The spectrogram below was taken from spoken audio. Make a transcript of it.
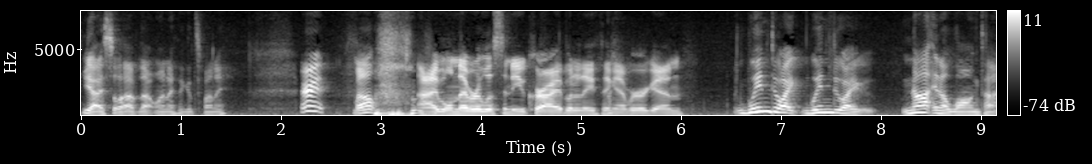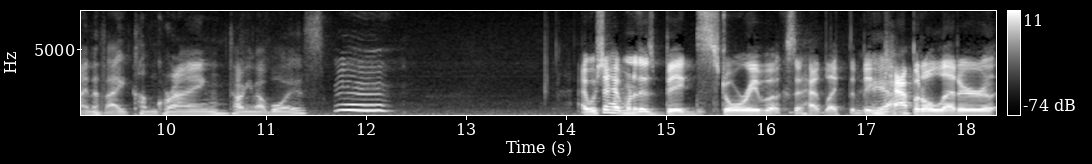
yeah, I still have that one. I think it's funny. All right. Well, I will never listen to you cry about anything ever again. When do I? When do I? not in a long time if I come crying talking about boys. I wish I had one of those big storybooks that had like the big Yeah. capital letter,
